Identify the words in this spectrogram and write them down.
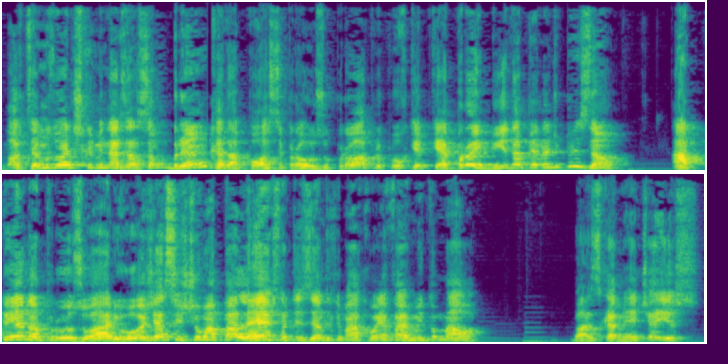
nós temos uma descriminalização branca da posse para uso próprio. Por quê? Porque é proibida a pena de prisão. A pena para o usuário hoje é assistir uma palestra dizendo que maconha faz muito mal. Basicamente é isso.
